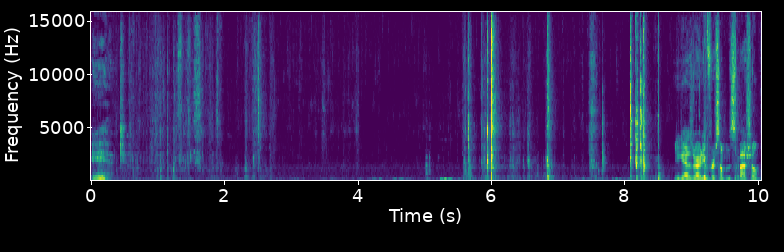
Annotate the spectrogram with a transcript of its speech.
it. You guys ready for something special?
